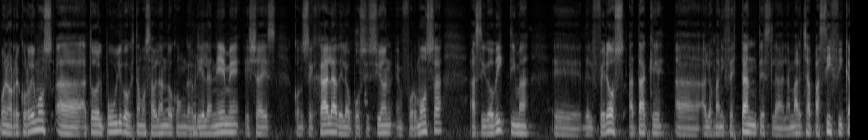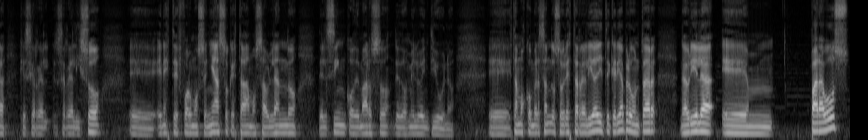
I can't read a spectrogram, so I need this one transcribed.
Bueno, recordemos a, todo el público que estamos hablando con Gabriela Neme. Ella es concejala de la oposición en Formosa. Ha sido víctima eh, del feroz ataque a, los manifestantes, la, marcha pacífica que se, realizó eh, en este formoseñazo que estábamos hablando del 5 de marzo de 2021. Eh, estamos conversando sobre esta realidad y te quería preguntar, Gabriela, para vos,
